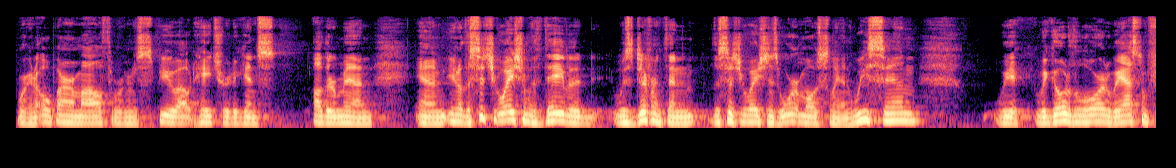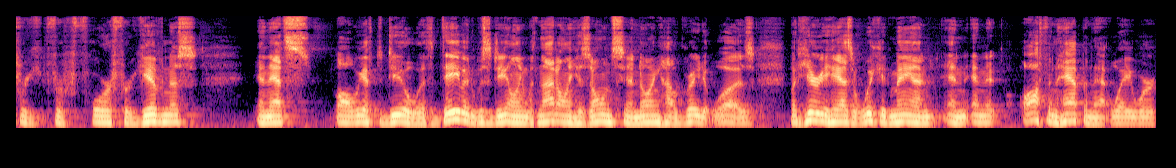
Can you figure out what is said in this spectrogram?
We're going to open our mouth. We're going to spew out hatred against other men. And, you know, the situation with David was different than the situations we're mostly in. We sin, we, we go to the Lord, we ask Him for, for, for forgiveness, and that's all we have to deal with. David was dealing with not only his own sin, knowing how great it was, but here he has a wicked man, and, and it often happened that way where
